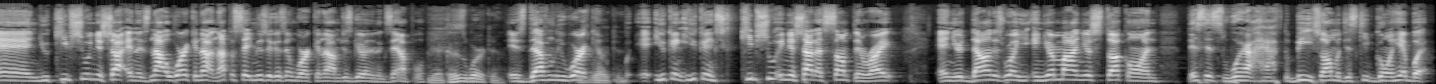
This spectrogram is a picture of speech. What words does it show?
and you keep shooting your shot and it's not working out. Not to say music isn't working out. I'm just giving an example. Yeah, because it's working. It's definitely working. working. It- You can you can keep shooting your shot at something, right? And you're down this road. In your mind, you're stuck on this is where I have to be. So I'm gonna just keep going here. But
